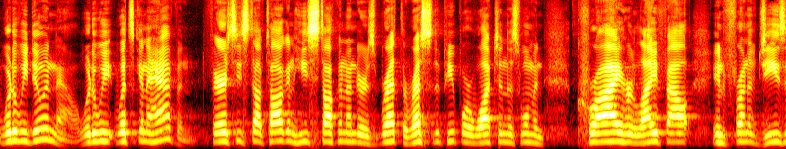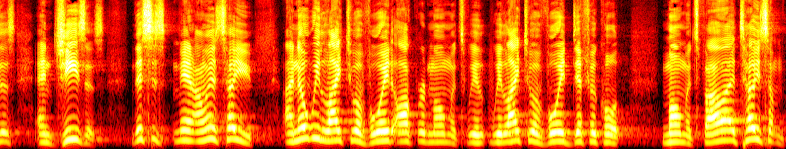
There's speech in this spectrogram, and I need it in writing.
what are we doing now? What are we, what's going to happen? Pharisee stopped talking. He's talking under his breath. The rest of the people are watching this woman cry her life out in front of Jesus. And Jesus, this is, man, I'm going to tell you, I know we like to avoid awkward moments. We, we like to avoid difficult moments. But I want to tell you something.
